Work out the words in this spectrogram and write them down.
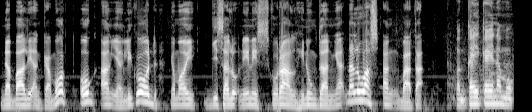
nabali ang kamot og ang iyang likod nga mo'y gisalo ninis kural hinungdan nga naluwas ang bata. Pag kay kay na mo,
